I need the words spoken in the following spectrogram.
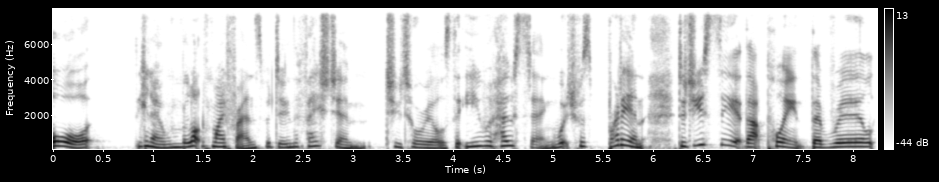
or you know, a lot of my friends were doing the face gym tutorials that you were hosting, which was brilliant. Did you see at that point the real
